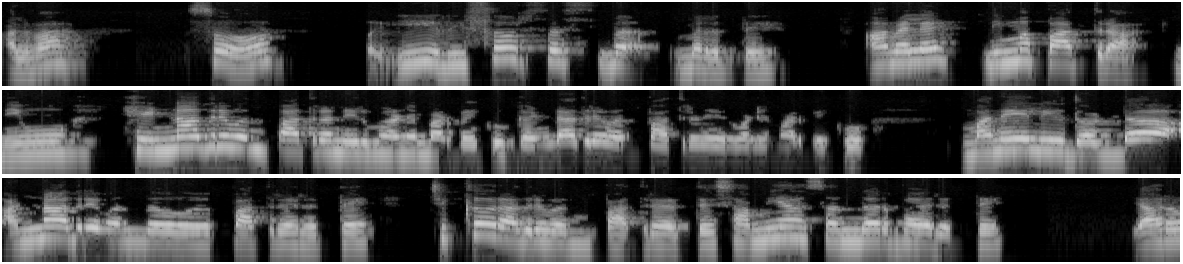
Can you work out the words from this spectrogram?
ಅಲ್ವಾ? ಸೊ ಈ ರಿಸೋರ್ಸಸ್ ಬರುತ್ತೆ. ಆಮೇಲೆ ನಿಮ್ಮ ಪಾತ್ರ. ನೀವು ಹೆಣ್ಣಾದ್ರೆ ಒಂದು ಪಾತ್ರ ನಿರ್ವಹಣೆ ಮಾಡಬೇಕು, ಗಂಡಾದ್ರೆ ಒಂದು ಪಾತ್ರ ನಿರ್ವಹಣೆ ಮಾಡಬೇಕು. ಮನೆಯಲ್ಲಿ ದೊಡ್ಡ ಅಣ್ಣ ಆದ್ರೆ ಒಂದು ಪಾತ್ರ ಇರುತ್ತೆ, ಚಿಕ್ಕವರಾದ್ರೆ ಒಂದು ಪಾತ್ರ ಇರುತ್ತೆ, ಸಮಯ, ಸಂದರ್ಭ ಇರುತ್ತೆ. ಯಾರೋ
